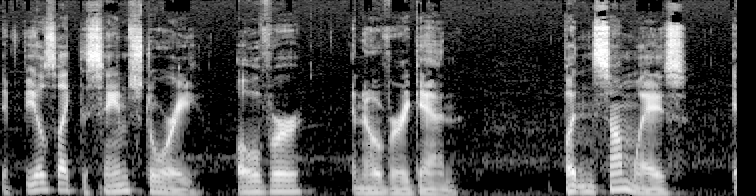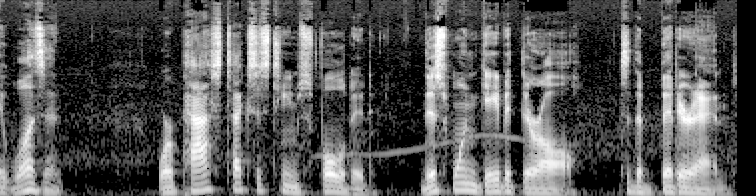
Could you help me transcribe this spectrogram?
It feels like the same story over and over again, but in some ways, it wasn't. Where past Texas teams folded, this one gave it their all to the bitter end.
